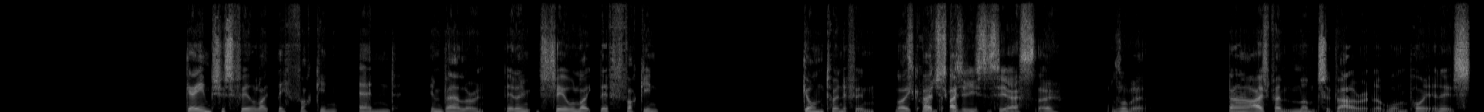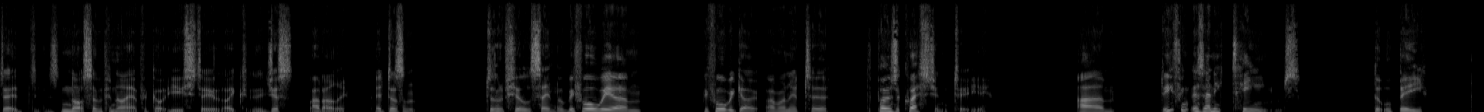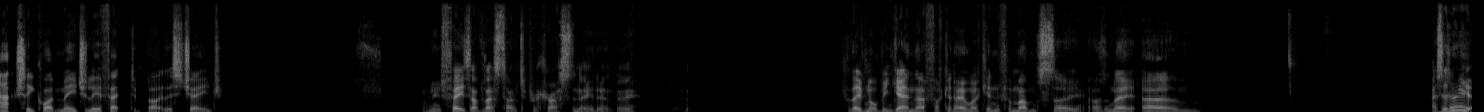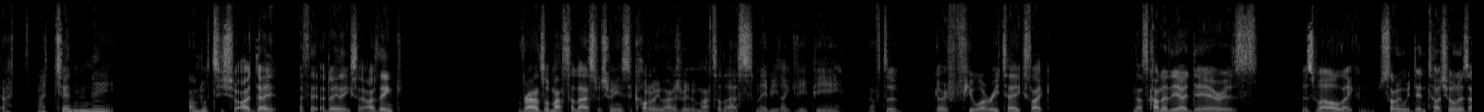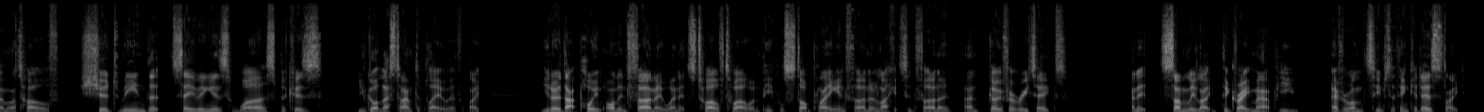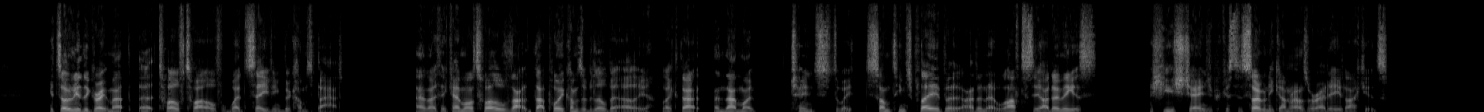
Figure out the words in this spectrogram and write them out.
games just feel like they fucking end in Valorant. They don't feel like they've fucking gone to anything. Like I, just because you're used to CS though, a little bit. Uh, I spent months with Valorant at one point, and it's it's not something I ever got used to. Like it just I don't know, it doesn't doesn't feel the same. But before we um before we go, I wanted to, to pose a question to you. Um, do you think there's any teams that will be actually quite majorly affected by this change? I mean, FaZe have less time to procrastinate, don't they? They've not been getting their fucking homework in for months, so I don't know. Um, I don't know. I, I genuinely, I'm not too sure. I don't. I think I don't think so. I think rounds will matter less, which means economy management will matter less. Maybe like VP have to go for fewer retakes. Like that's kind of the idea is as well. Like something we didn't touch on is MR12 should mean that saving is worse because you've got less time to play with. Like, you know, that point on Inferno when it's 12 12 and people stop playing Inferno like it's Inferno and go for retakes. And it suddenly, like, the great map you everyone seems to think it is. Like, it's only the great map at 12 12 when saving becomes bad. And I think MR12, that, that point comes up a little bit earlier. Like that, and that might change the way some teams play, but I don't know. We'll have to see. I don't think it's a huge change because there's so many gun rounds already. Like, it's.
